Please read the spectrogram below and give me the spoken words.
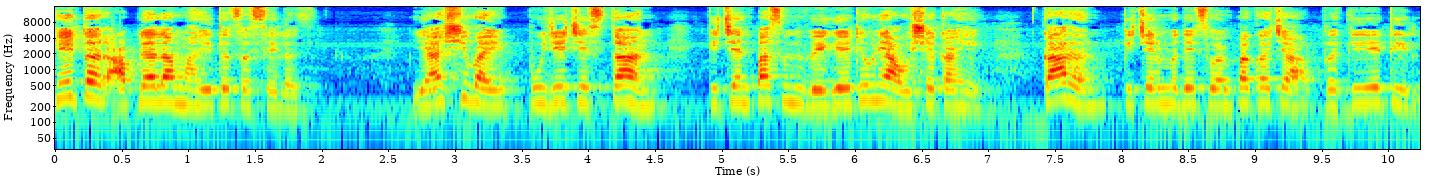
हे तर आपल्याला माहीतच असेलच. याशिवाय पूजेचे स्थान किचनपासून वेगळे ठेवणे आवश्यक आहे. कारण किचनमध्ये स्वयंपाकाच्या प्रक्रियेतील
